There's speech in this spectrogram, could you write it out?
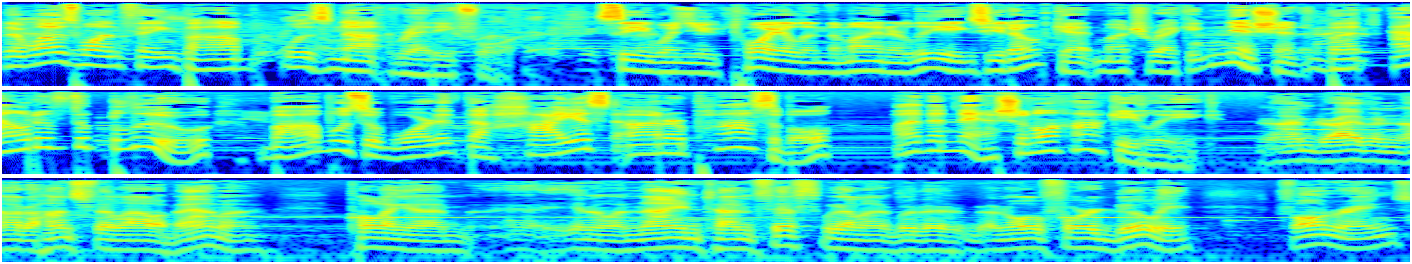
There was one thing Bob was not ready for. See, when you toil in the minor leagues, you don't get much recognition, but out of the blue, Bob was awarded the highest honor possible by the National Hockey League. I'm driving out of Huntsville, Alabama, pulling a you know a nine-ton fifth wheel on- with a, an old Ford Dually. Phone rings.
